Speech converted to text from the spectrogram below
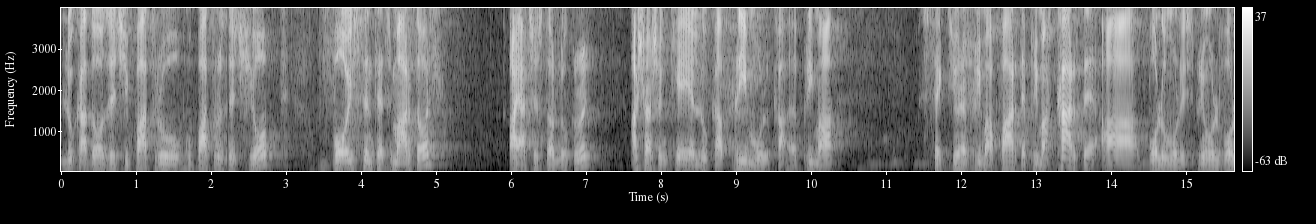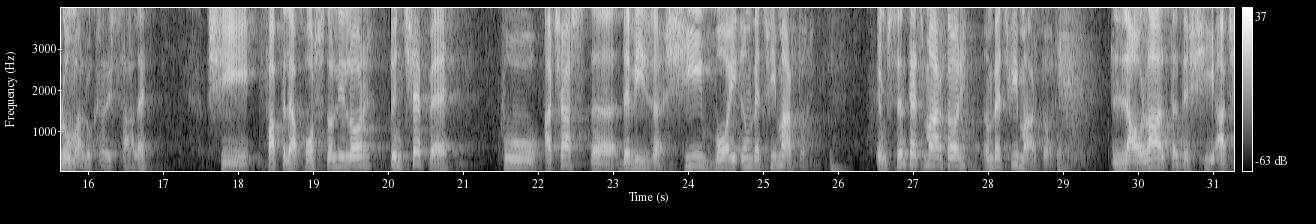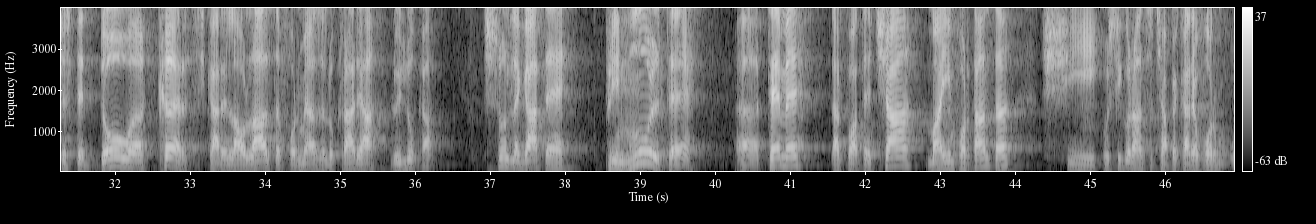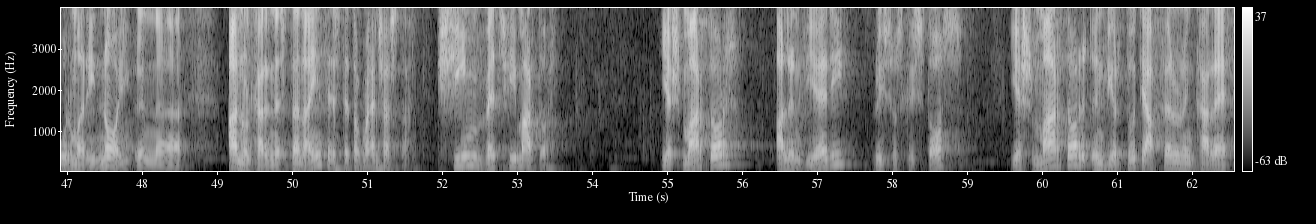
Luca 24 cu 48, voi sunteți martori ai acestor lucruri, așa și încheie Luca primul, prima secțiune, prima parte, prima carte a volumului, primul volum al lucrării sale și Faptele Apostolilor începe cu această deviză și voi îmi veți fi martori. Îmi sunteți martori, îmi veți fi martori. La oaltă, deși aceste două cărți care la oaltă formează lucrarea lui Luca, sunt legate prin multe uh, teme, dar poate cea mai importantă și cu siguranță cea pe care o vor urmări noi în uh, anul care ne stă înainte este tocmai aceasta. Și veți fi martori. Ești martor al învierii lui Iisus Hristos, ești martor în virtutea felului în care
